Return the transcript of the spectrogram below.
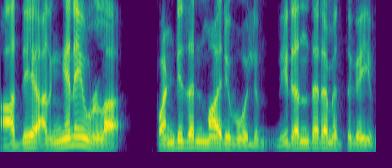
അതേ അങ്ങനെയുള്ള പണ്ഡിതന്മാർ പോലും നിരന്തരം എത്തുകയും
